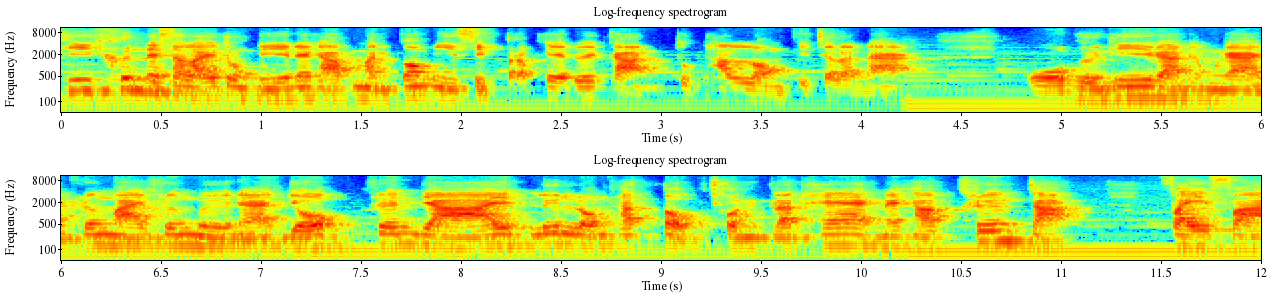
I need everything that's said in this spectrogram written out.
ที่ขึ้นในสไลด์ตรงนี้นะครับ มันก็มี 10 ประเภทด้วยกันทุกท่านลองพิจารณาโอ้พื้นที่การทำงานเครื่องไม้เครื่องมือนะยกเคลื่อนย้าย ลื่นล้มพลัดตกชนกระแทกนะครับ เครื่องจักรไฟฟ้า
